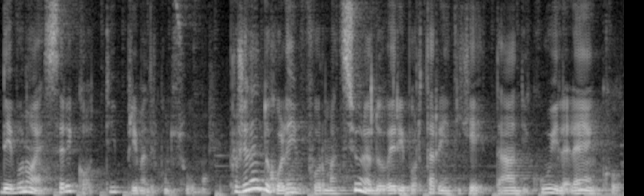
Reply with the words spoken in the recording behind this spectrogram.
devono essere cotti prima del consumo. Procedendo con le informazioni a dover riportare in etichetta, di cui l'elenco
